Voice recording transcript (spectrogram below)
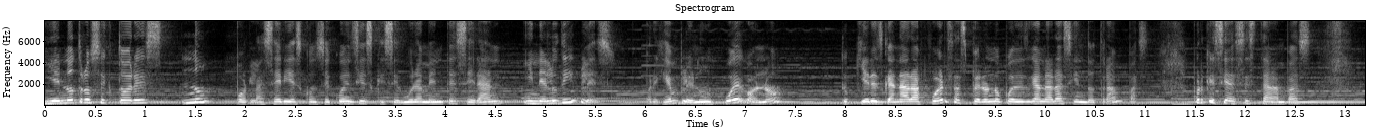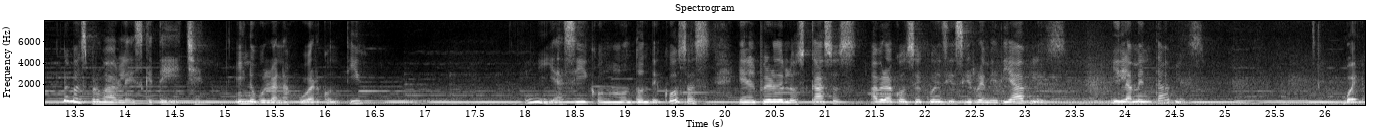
y en otros sectores no, por las serias consecuencias que seguramente serán ineludibles. Por ejemplo, en un juego, ¿no? Tú quieres ganar a fuerzas, pero no puedes ganar haciendo trampas, porque si haces trampas, lo más probable es que te echen y no vuelvan a jugar contigo. Y así con un montón de cosas. Y en el peor de los casos habrá consecuencias irremediables y lamentables. Bueno,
